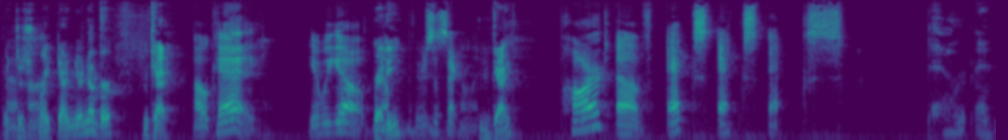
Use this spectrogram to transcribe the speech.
But just write down your number. Okay. Okay. Here we go. Ready? Here's the second one. Okay. Part of XXX. Part of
